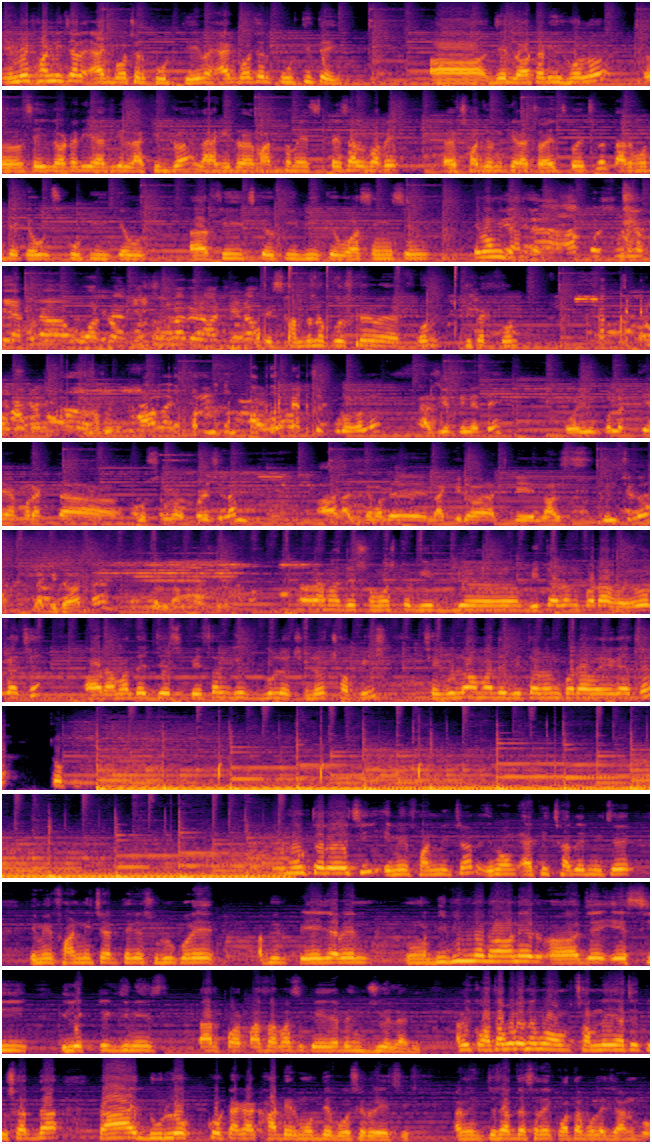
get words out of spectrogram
M A furniture এক বছর পূর্তি এবং এক বছর পূর্তিতেই আহ, যে লটারি হলো সেই লটারি আজকে লাকি ড্র লাকি ড্রয়ের মাধ্যমে স্পেশালভাবে আহ, ছজনকে এরা চয়েস করেছিল। তার মধ্যে কেউ স্কুটি কেউ ফ্রিজ কেউ টিভি কেউ ওয়াশিং মেশিন এবং সান্ত্বনা পুরস্কার ফোন কিপ্যাড ফোন পুরো হলো আজকের দিনেতে। ওই উপলক্ষে আমরা একটা অনুষ্ঠান করেছিলাম। আর আজকে আমাদের লাকি ডোয়ার আজকে লাস্ট দিন ছিল লাকি ডোয়ারটা করলাম আমাদের সমস্ত গিফট বিতরণ করা হয়েও গেছে। আর আমাদের যে স্পেশাল গিফটগুলো ছিল, ছ পিস সেগুলো আমাদের বিতরণ করা হয়ে গেছে। তো মুহূর্তে রয়েছি এম এ ফার্নিচার এবং একই ছাদের নিচে এম এ ফার্নিচার থেকে শুরু করে আপনি পেয়ে যাবেন বিভিন্ন ধরনের যে এসি ইলেকট্রিক জিনিস তারপর পাশাপাশি পেয়ে যাবেন জুয়েলারি। আমি কথা বলে নেব সামনেই আছে তুষারদা প্রায় দু লক্ষ টাকা খাটের মধ্যে বসে রয়েছে। আমি তুষারদার সাথে কথা বলে জানব।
